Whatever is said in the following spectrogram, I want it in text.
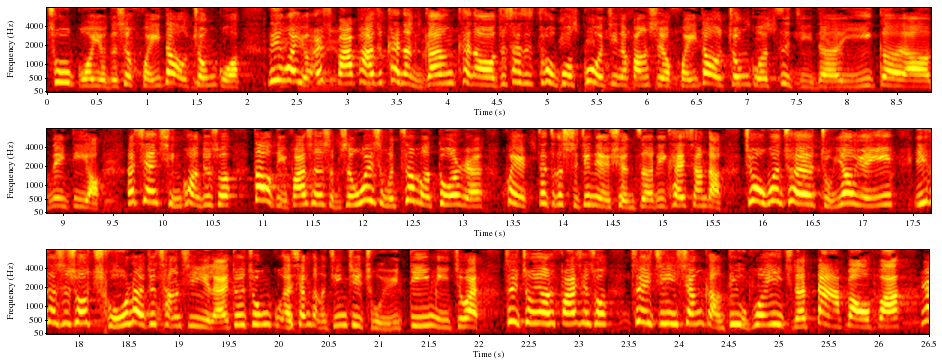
出国，有的是回到中国。另外有二十八趴，就看到你刚刚看到，就是他是透过过境的方式回到中国自己的一个呃内地哦。那现在情况就是说，到底发生什么？为什么这么多人会在这个时间点选择离开香港？结果问出来的主要原因，一个是说，除了就长期以来对中国呃香港的经济处于低迷之外，最重要的发现说，最近香港第五波疫情的大爆发，让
